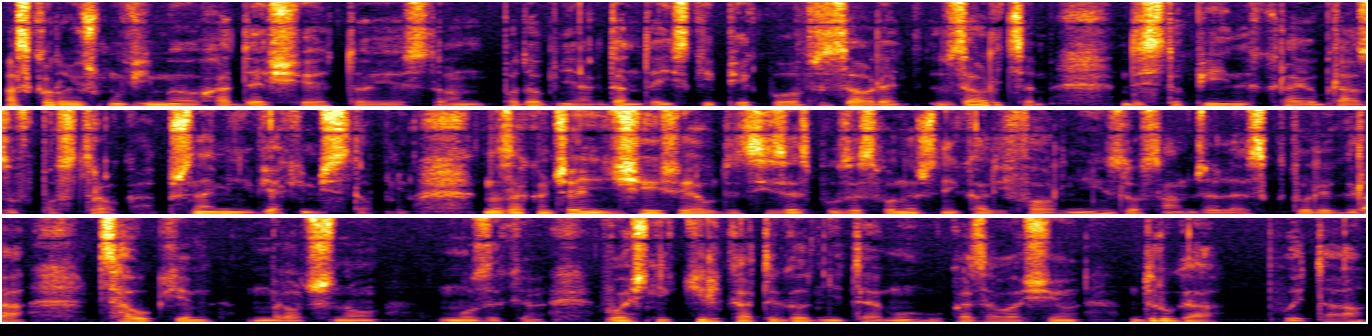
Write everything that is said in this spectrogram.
A skoro już mówimy o Hadesie, to jest on, podobnie jak dantejskie piekło, wzore, wzorcem dystopijnych krajobrazów postroka, przynajmniej w jakimś stopniu. Na zakończenie dzisiejszej audycji zespół ze słonecznej Kalifornii, z Los Angeles, który gra całkiem mroczną muzykę. Właśnie kilka tygodni temu ukazała się druga płyta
